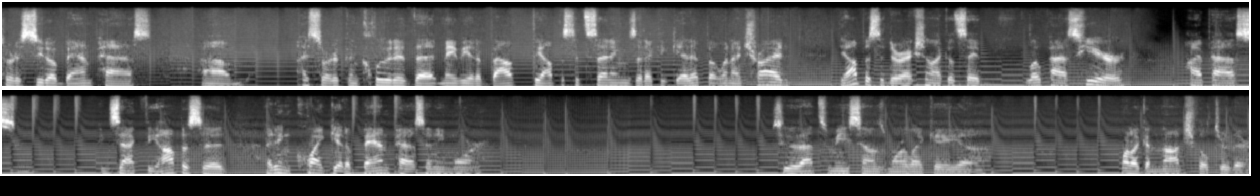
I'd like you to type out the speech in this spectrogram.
sort of pseudo bandpass, um, I sort of concluded that maybe at about the opposite settings that I could get it. But when I tried the opposite direction, like let's say low pass here, high pass exact the opposite, I didn't quite get a band pass anymore. See, that to me sounds more like a uh, more like a notch filter there.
